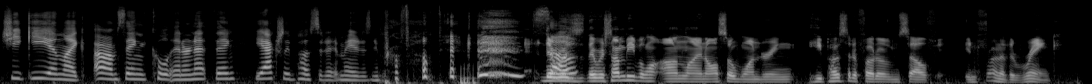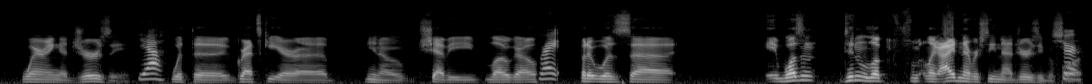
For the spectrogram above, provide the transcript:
cheeky and like, oh, I'm saying a cool internet thing. He actually posted it and made it his new profile pic. There was there were some people online also wondering. He posted a photo of himself in front of the rink wearing a jersey yeah, with the Gretzky era, you know, Chevy logo. right. But it was uh it wasn't didn't look from, like I'd never seen that jersey before. Sure.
